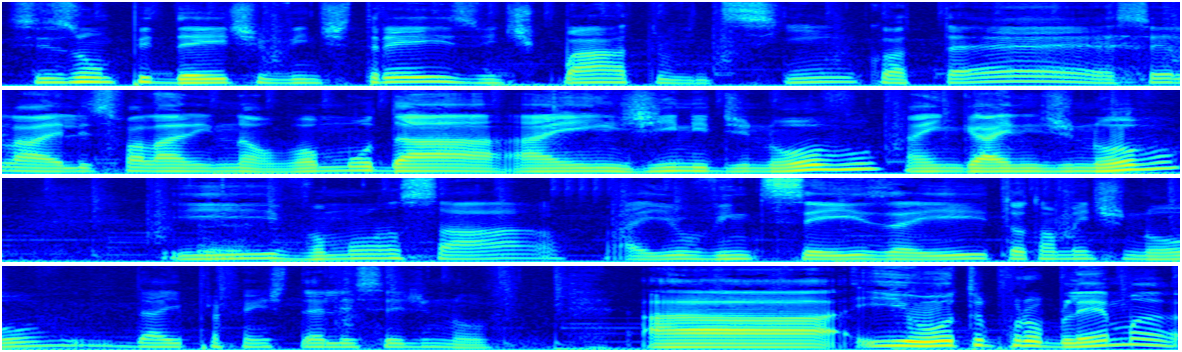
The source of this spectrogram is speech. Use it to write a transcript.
Season Update 23, 24, 25, até, sei lá, eles falarem, não, vamos mudar a engine de novo, a engine de novo, e é. vamos lançar aí o 26 aí totalmente novo, e daí pra frente DLC de novo. Ah, e outro problema,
